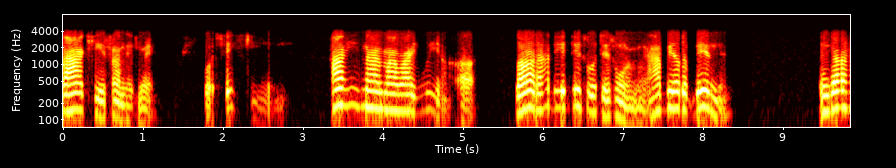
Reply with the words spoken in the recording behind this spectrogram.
five kids from this man. What six kids? How he's not in my right will? Uh Lord, I did this with this woman. I built a business. And God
